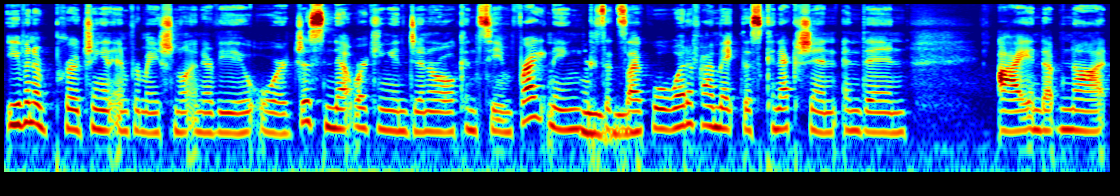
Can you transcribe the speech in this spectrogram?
even approaching an informational interview or just networking in general can seem frightening because it's mm-hmm. like, well, what if I make this connection and then I end up not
